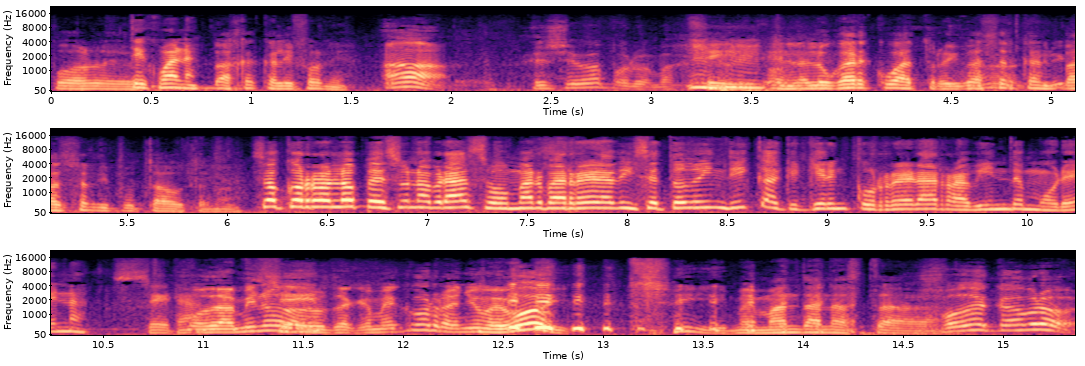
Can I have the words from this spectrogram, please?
por eh, Tijuana. Baja California. Ah, ese va por Baja. Sí, Ujú. en el lugar 4 y va a Ah, ser sí. va a ser diputado también. Socorro López, un abrazo. Omar Barrera dice, todo indica que quieren correr a Rabín de Morena. ¿Será? Joder, a mí no Sí. gusta que me corran, yo me voy. Sí, me mandan hasta Joder, cabrón.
